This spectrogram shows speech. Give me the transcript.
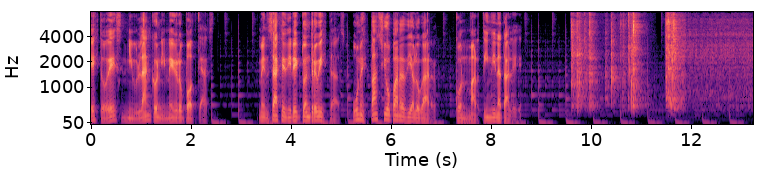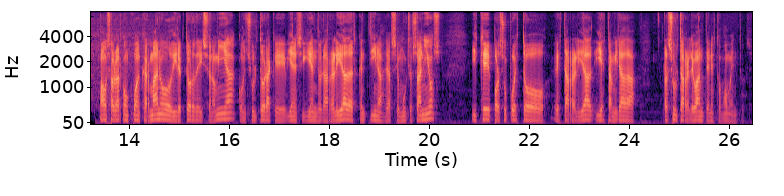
Esto es Ni Blanco ni Negro Podcast. Mensaje directo a entrevistas, un espacio para dialogar con Martín Di Natale. Vamos a hablar con Juan Germano, director de Isonomía, consultora que viene siguiendo la realidad de Argentina desde hace muchos años y que, por supuesto, esta realidad y esta mirada resulta relevante en estos momentos.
